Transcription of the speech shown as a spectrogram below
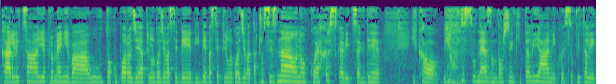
karlica je promenjiva u toku porođaja, prilagođava se bebi, beba se prilagođava, tačno se zna ono koja hrskavica gde i kao, i onda su, ne znam, došli neki italijani koji su pitali,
